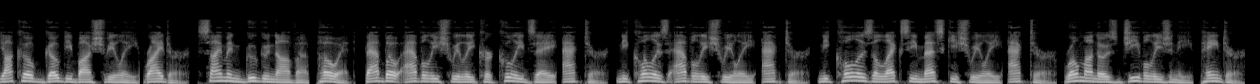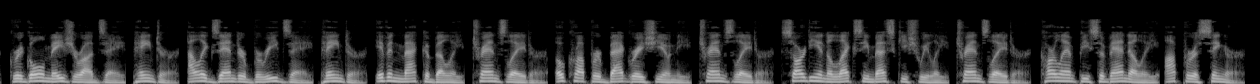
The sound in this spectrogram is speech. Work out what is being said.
Yakob Gogebashvili, writer; Simon Gugunava, poet; Babo Avalishvili Kirkulidze, actor; Nicolas Avalishvili actor, Nicolas Alexei Meskhishvili actor, Romanos Givalisiani painter, Grigol Majoradze painter, Alexander Baridze painter, Ivan Makabeli translator, Okraper Bagrationi translator, Sardian Alexei Meskhishvili translator, Karlampi Savanelli opera singer,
